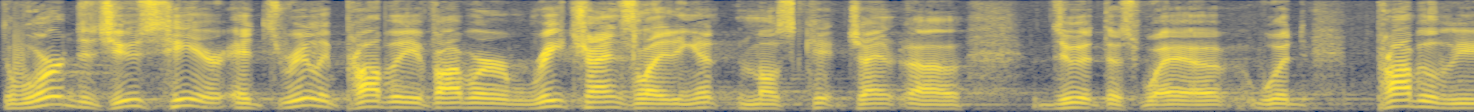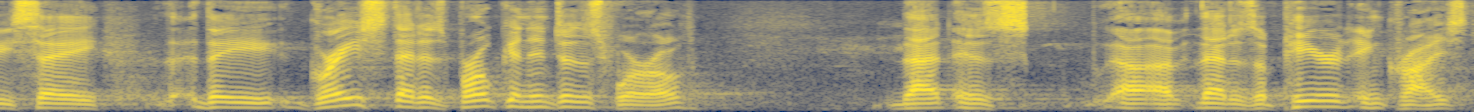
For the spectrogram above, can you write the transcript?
The word that's used here, it's really probably, if I were retranslating it, most uh, do it this way, uh, would probably say the grace that has broken into this world, that is uh, that has appeared in Christ,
